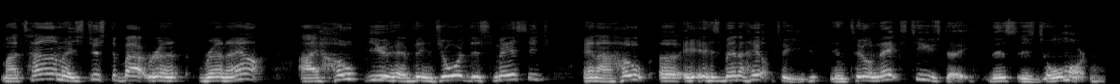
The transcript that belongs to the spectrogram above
my time has just about run, run out. I hope you have enjoyed this message and I hope uh, it has been a help to you. Until next Tuesday, this is Joel Martin.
